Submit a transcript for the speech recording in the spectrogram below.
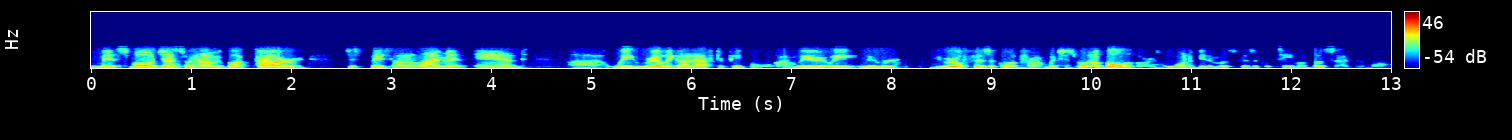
we made a small adjustment on how we blocked power, just based on alignment, and uh, we really got after people. Um, we we we were real physical up front, which is a goal of ours. We want to be the most physical team on both sides of the ball.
